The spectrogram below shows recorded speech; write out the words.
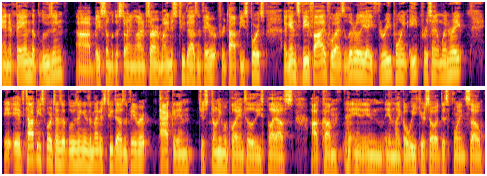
And if they end up losing, uh, based on what the starting lineups are, minus 2,000 favorite for Top Esports against V5, who has literally a 3.8% win rate. If Top Esports ends up losing as a minus 2,000 favorite, pack it in. Just don't even play until these playoffs uh, come in, in, in like a week or so at this point. So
